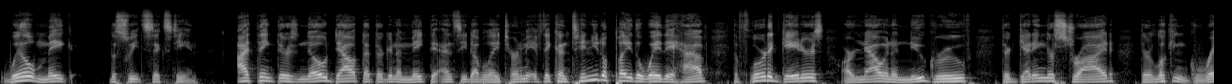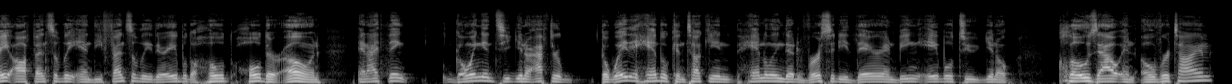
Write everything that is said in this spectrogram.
will make the Sweet 16. I think there's no doubt that they're going to make the NCAA tournament. If they continue to play the way they have, the Florida Gators are now in a new groove. They're getting their stride. They're looking great offensively and defensively. They're able to hold hold their own. And I think going into, you know, after the way they handled Kentucky and handling the adversity there and being able to, you know, close out in overtime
